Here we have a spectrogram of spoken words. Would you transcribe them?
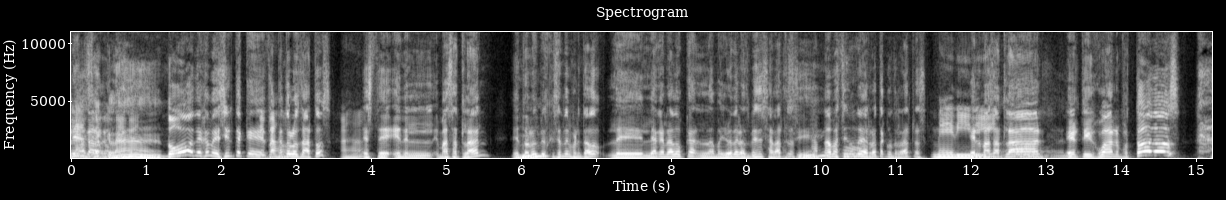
le Mazatlán. No, déjame decirte que sacando los datos, Ajá. este, en el Mazatlán, en todas las veces que se han enfrentado, le, le ha ganado la mayoría de las veces al Atlas. ¿sí? Nada más tiene una derrota contra el Atlas. Me El Mazatlán, el Tijuana, pues todos.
